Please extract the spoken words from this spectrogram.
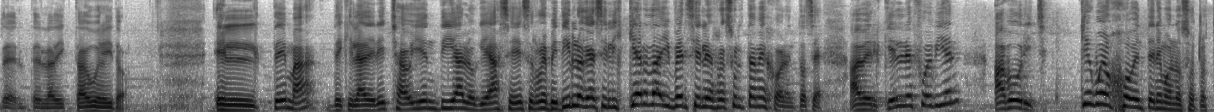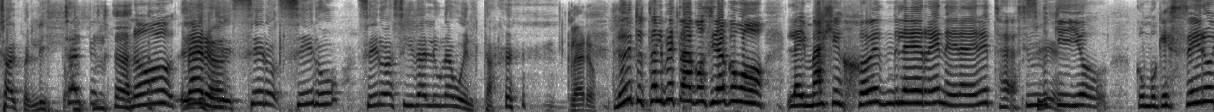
de la dictadura y todo el tema de que la derecha hoy en día lo que hace es repetir lo que hace la izquierda y ver si les resulta mejor. Entonces, a ver, ¿quién le fue bien? A Boric. Qué buen joven tenemos nosotros. Chalper, listo. Chalper. No, claro. Eh, cero, cero, cero así darle una vuelta. Claro. No, esto tal vez estaba considerado como la imagen joven de la RN, de la derecha, haciendo que yo, como que cero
